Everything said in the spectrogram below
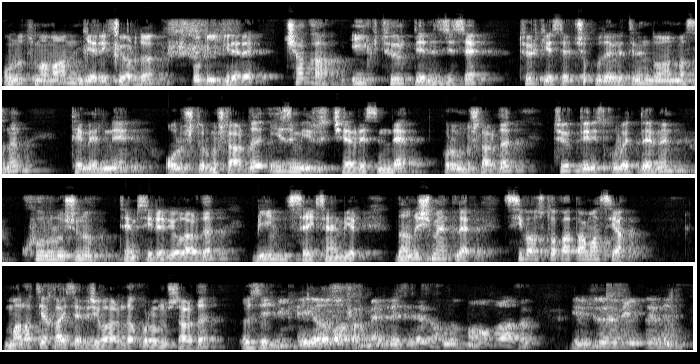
Unutmamam gerekiyordu bu bilgileri. Çaka ilk Türk denizcisi Türkiye Selçuklu Devleti'nin donanmasının temelini oluşturmuşlardı. İzmir çevresinde kurulmuşlardı. Türk Deniz Kuvvetleri'nin kuruluşunu temsil ediyorlardı. 1081. Danışmentler Sivas, Tokat, Amasya, Malatya, Kayseri civarında kurulmuşlardı. Özellikle Yalıbasan medreselerini unutmamam lazım. Birinci dönem beyliklerinin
